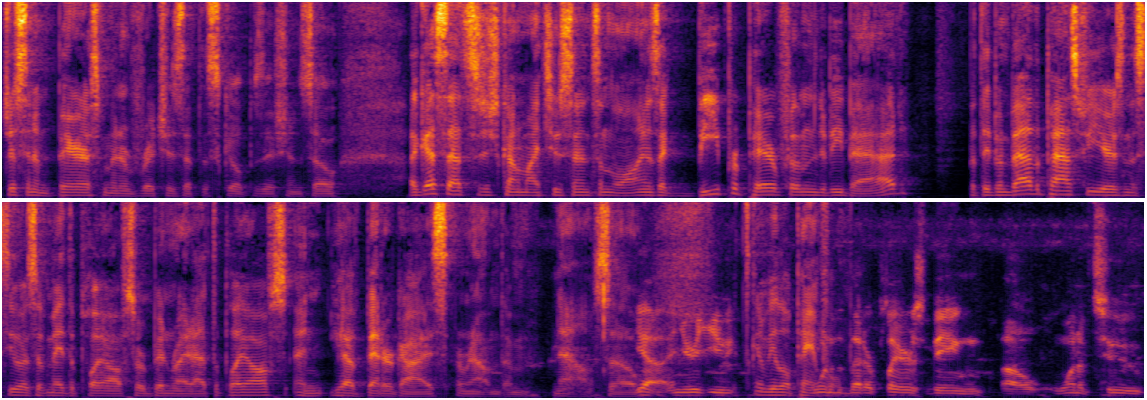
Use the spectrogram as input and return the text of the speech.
just an embarrassment of riches at the skill position. So, I guess that's just kind of my two cents on the line. Is like be prepared for them to be bad but they've been bad the past few years, and the Steelers have made the playoffs or been right at the playoffs, and you have better guys around them now. So Yeah, and you're you. it's gonna be a little painful. One of the better players being uh, one of two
